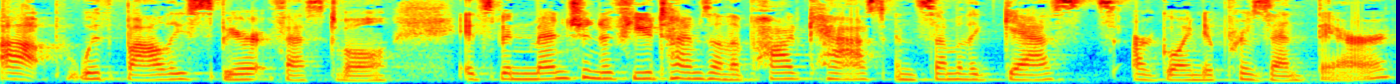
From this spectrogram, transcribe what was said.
up with Bali Spirit Festival. It's been mentioned a few times on the podcast and some of the guests are going to present there.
